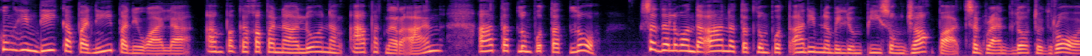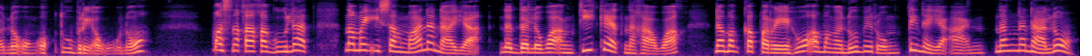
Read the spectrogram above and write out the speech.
kung hindi ka pani-paniwala ang pagkakapanalo ng 400 at 33 sa 236 na milyong pisong jackpot sa Grand Lotto Draw noong Oktubre 1, mas nakakagulat na may isang mananaya na dalawa ang tiket na hawak na magkapareho ang mga numerong tinayaan ng nanalo.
